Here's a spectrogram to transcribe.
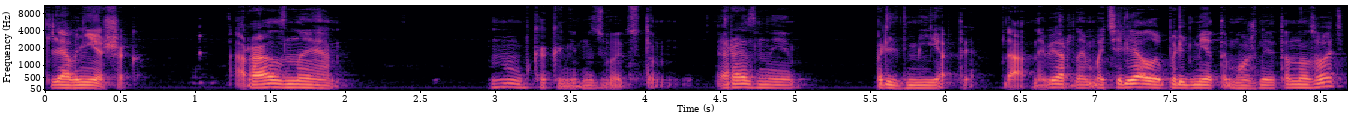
для внешек разные ну, как они называются там, разные предметы. Да, наверное, материалы, предметы можно это назвать.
